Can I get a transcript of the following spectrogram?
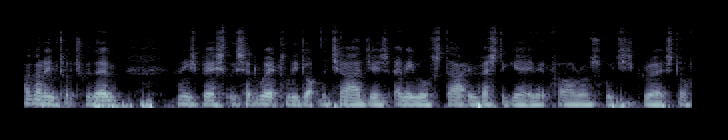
I got in touch with him and he's basically said wait till he drop the charges and he will start investigating it for us which is great stuff.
